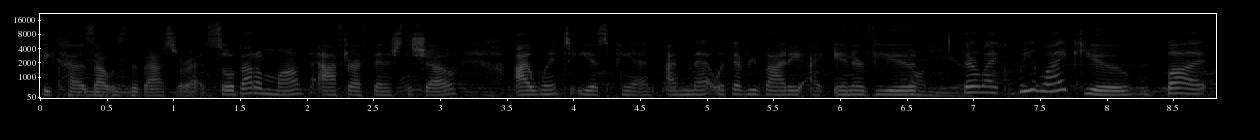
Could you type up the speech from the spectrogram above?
because I was mm-hmm. the bachelorette. So about a month after I finished the show, I went to ESPN. I met with everybody. I interviewed. Oh, They're like, "We like you, but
